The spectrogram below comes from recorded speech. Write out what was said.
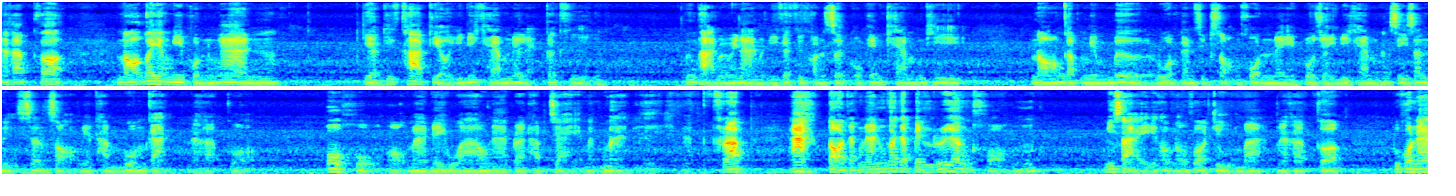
นะครับ ก็น้องก็ยังมีผลงานเกี่ยวที่คาบเกี่ยวอินดี้แคมป์นี่แหละก็คือเพิ่งผ่านมาไม่นานวันนี้ก็คือคอนเสิร์ตโอเพนแคมป์ที่น้องกับเมมเบอร์รวมกัน 12 คนในโปรเจกต์อินดี้แคมป์ทั้งซีซั่น1ซีซั่น2เนี่ยทำร่วมกันนะครับก็ โอ้โห ออกมาได้ว้าวน่าประทับใจมาก ๆ เลยนะครับอะต่อจากนั้นก็จะเป็นเรื่องของนิสัยของน้องฟอร์จูนบ้างนะครับ ก็ทุกคนน่า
